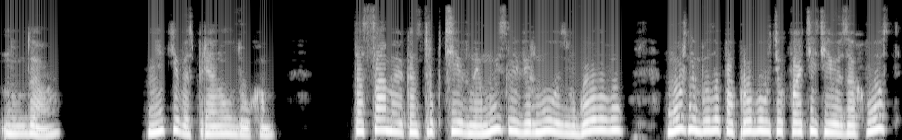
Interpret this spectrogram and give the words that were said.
Ну да. Ники воспрянул духом. Та самая конструктивная мысль вернулась в голову, можно было попробовать ухватить ее за хвост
